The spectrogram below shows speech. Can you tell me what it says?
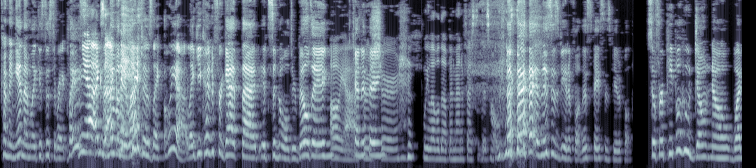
coming in, I'm like, is this the right place? Yeah, And exactly. then when I left, I was like, oh yeah, like you kind of forget that it's an older building. Oh yeah, kind of for thing. Sure, we leveled up and manifested this home. and this is beautiful. This space is beautiful. So for people who don't know what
